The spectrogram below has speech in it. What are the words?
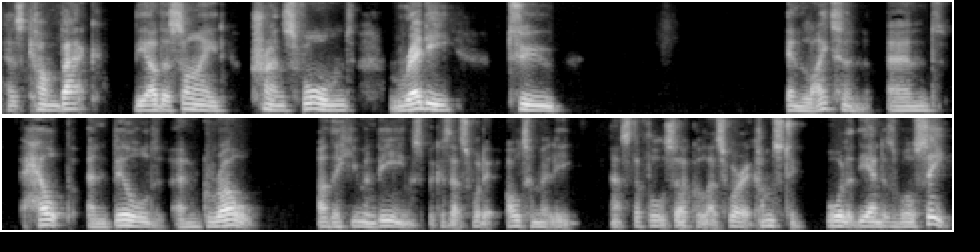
has come back the other side transformed, ready to enlighten and help and build and grow other human beings because that's what it ultimately that's the full circle. That's where it comes to. All at the end as we'll see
